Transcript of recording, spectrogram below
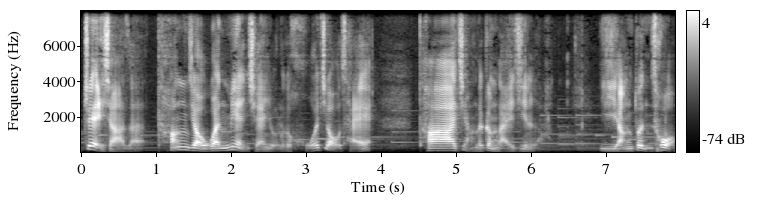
这下子，汤教官面前有了个活教材，他讲的更来劲了，抑扬顿挫，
